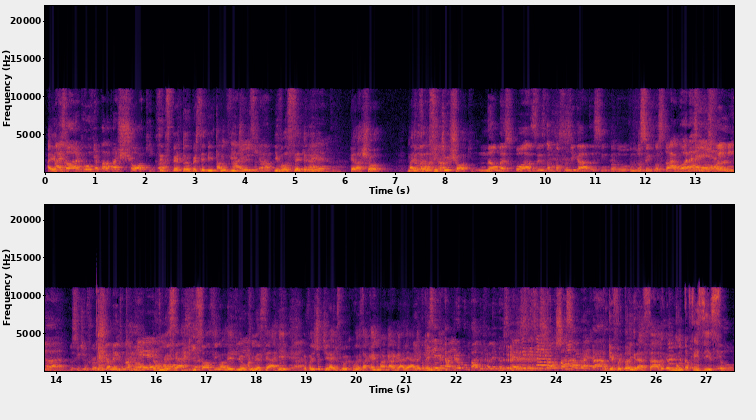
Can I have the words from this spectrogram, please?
Aí eu- Mas na hora que eu ouvi a palavra choque, Você cara. despertou, eu percebi, tá no vídeo Aí isso. já- E você, Pedrinho? Relaxou? Mas Eu você não sentiu o choque? Não, mas pô, às vezes dava uma formigada, assim, quando, quando você encostava. Agora você encostou é, em mim, cara. eu senti um formigamento na mão. Eu comecei a rir sozinho, a Levi, eu comecei a rir. Eu falei, deixa eu tirar ele, ficou começar a cair numa gargalhada Eu comecei aqui. a ficar preocupado. Eu falei, meu, se esse choque passar pra cá. Porque foi tão engraçado, eu nunca fiz isso.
